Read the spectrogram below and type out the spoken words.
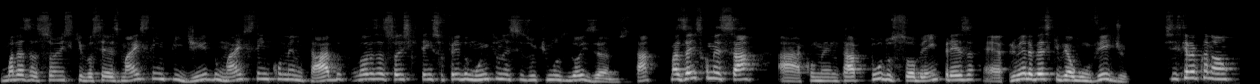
uma das ações que vocês mais têm pedido, mais têm comentado, uma das ações que tem sofrido muito nesses últimos dois anos, tá? Mas antes de começar a comentar tudo sobre a empresa, é a primeira vez que vê algum vídeo, se inscreve no canal,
